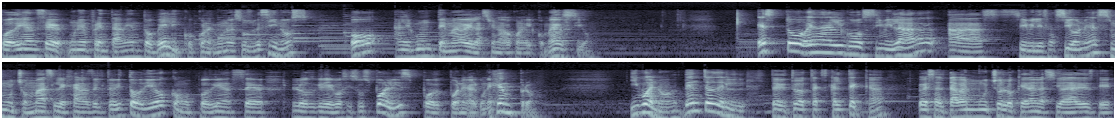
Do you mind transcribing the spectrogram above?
podrían ser un enfrentamiento bélico con alguno de sus vecinos o algún tema relacionado con el comercio. Esto era algo similar a civilizaciones mucho más lejanas del territorio, como podrían ser los griegos y sus polis, por poner algún ejemplo. Y bueno, dentro del territorio taxcalteca resaltaban mucho lo que eran las ciudades de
